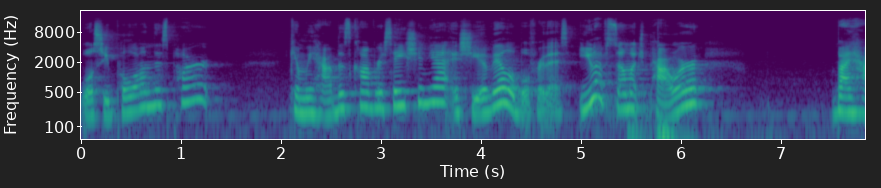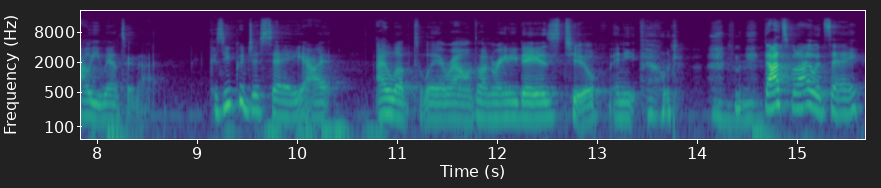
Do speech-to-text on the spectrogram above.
Will she pull on this part? Can we have this conversation yet? Is she available for this? You have so much power by how you answer that. Because you could just say, Yeah, I, love to lay around on rainy days too and eat food. Mm-hmm. That's what I would say.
